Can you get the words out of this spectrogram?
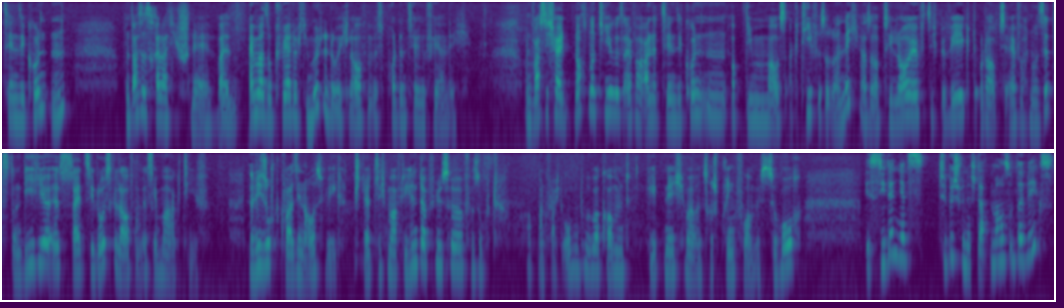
zehn Sekunden. Und das ist relativ schnell, weil einmal so quer durch die Mitte durchlaufen ist potenziell gefährlich. Und was ich halt noch notiere, ist einfach alle 10 Sekunden, ob die Maus aktiv ist oder nicht. Also ob sie läuft, sich bewegt oder ob sie einfach nur sitzt. Und die hier ist, seit sie losgelaufen ist, immer aktiv. Na, die sucht quasi einen Ausweg. Stellt sich mal auf die Hinterfüße, versucht, ob man vielleicht oben drüber kommt. Geht nicht, weil unsere Springform ist zu hoch. Ist sie denn jetzt typisch für eine Stadtmaus unterwegs?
